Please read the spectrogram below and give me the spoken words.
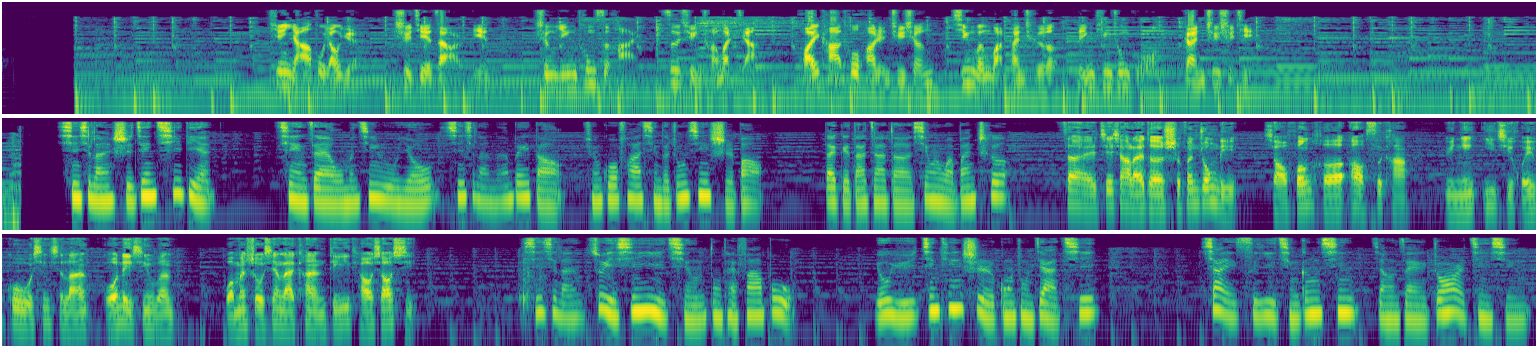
天涯不遥远，世界在耳边，声音通四海，资讯传万家。怀卡托华人之声新闻晚班车，聆听中国，感知世界。新西兰时间七点，现在我们进入由新西兰南北岛全国发行的《中心时报》带给大家的新闻晚班车。在接下来的十分钟里，小峰和奥斯卡与您一起回顾新西兰国内新闻。我们首先来看第一条消息。新西兰最新疫情动态发布。由于今天是公众假期，下一次疫情更新将在周二进行。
